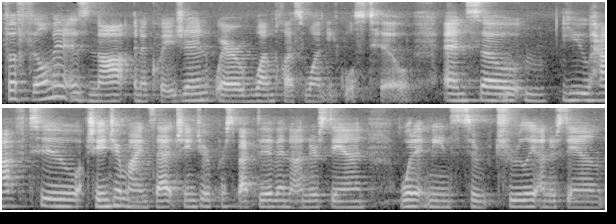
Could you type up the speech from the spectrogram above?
Fulfillment is not an equation where one plus one equals two. And so mm-hmm. you have to change your mindset, change your perspective, and understand what it means to truly understand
